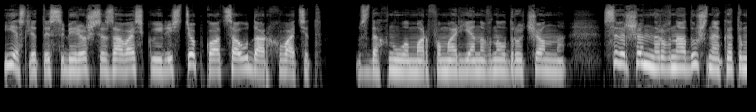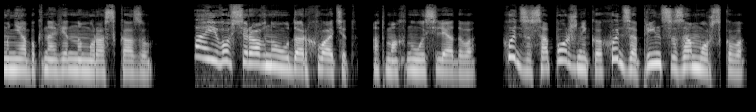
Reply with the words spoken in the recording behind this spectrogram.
«Если ты соберешься за Ваську или Степку, отца удар хватит», — вздохнула Марфа Марьяновна удрученно, совершенно равнодушная к этому необыкновенному рассказу. «А его все равно удар хватит», — отмахнулась Лядова. «Хоть за сапожника, хоть за принца Заморского.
